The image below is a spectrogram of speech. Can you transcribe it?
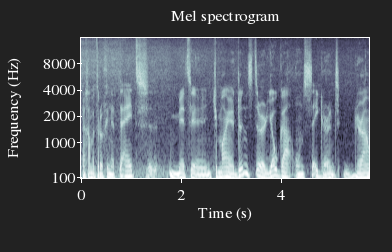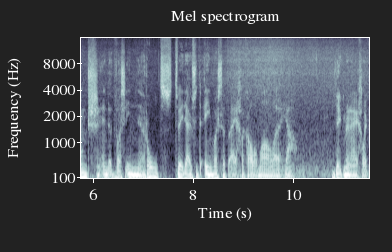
Dan gaan we terug in de tijd met uh, Jemaya Dunster, Yoga on Sacred Ground. En dat was in rond 2001 was dat eigenlijk allemaal, ja, deed men eigenlijk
